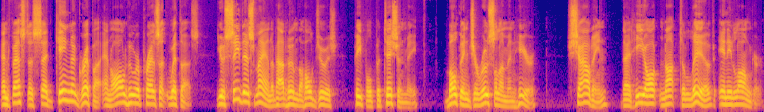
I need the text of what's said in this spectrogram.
and Festus said, King Agrippa and all who are present with us, you see this man about whom the whole Jewish people petitioned me, both in Jerusalem and here, shouting that he ought not to live any longer.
